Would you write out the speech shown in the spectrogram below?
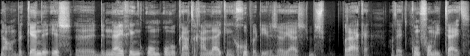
Nou, een bekende is uh, de neiging om op elkaar te gaan lijken in groepen, die we zojuist bespraken. Dat heet conformiteit.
